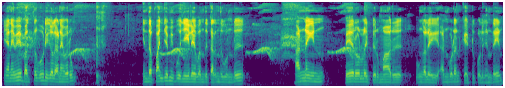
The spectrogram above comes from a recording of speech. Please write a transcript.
எனவே பக்த கோடிகள் அனைவரும் இந்த பஞ்சமி பூஜையிலே வந்து கலந்து கொண்டு அன்னையின் பேரொருளை பெறுமாறு உங்களை அன்புடன் கேட்டுக்கொள்கின்றேன்.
